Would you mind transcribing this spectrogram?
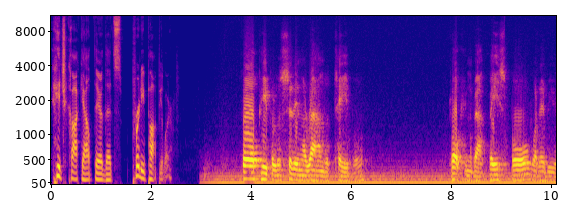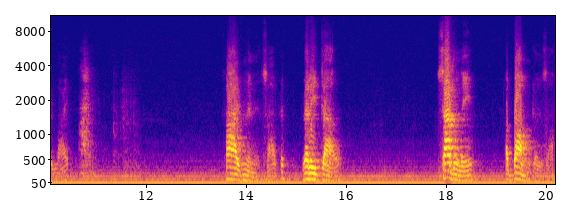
Hitchcock out there that's pretty popular. Four people are sitting around a table talking about baseball, whatever you like. Five minutes of it, very dull. Suddenly, a bomb goes off,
